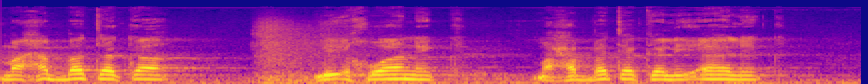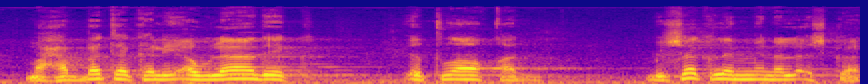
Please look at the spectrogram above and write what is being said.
محبتك لإخوانك محبتك لأهلك محبتك لأولادك إطلاقا بشكل من الأشكال.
